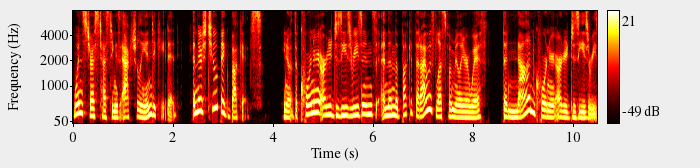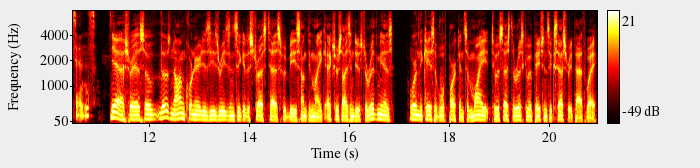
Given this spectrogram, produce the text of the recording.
when stress testing is actually indicated. And there's two big buckets. You know, the coronary artery disease reasons, and then the bucket that I was less familiar with, the non coronary artery disease reasons. Yeah, Shreya. So those non-coronary disease reasons to get a stress test would be something like exercise-induced arrhythmias, or in the case of Wolff Parkinson White, to assess the risk of a patient's accessory pathway.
